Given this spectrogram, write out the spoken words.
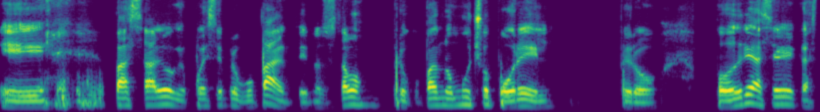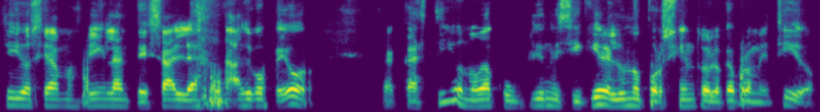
eh, pasa algo que puede ser preocupante. Nos estamos preocupando mucho por él, pero podría ser que Castillo sea más bien la antesala a algo peor. O Castillo no va a cumplir ni siquiera el 1% de lo que ha prometido.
